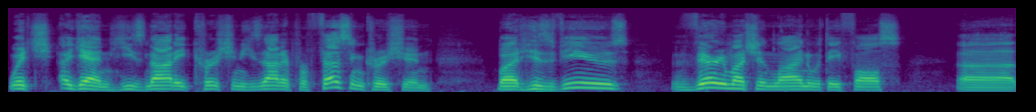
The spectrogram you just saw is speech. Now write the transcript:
Which, again, he's not a Christian, he's not a professing Christian, but his views very much in line with a false uh,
